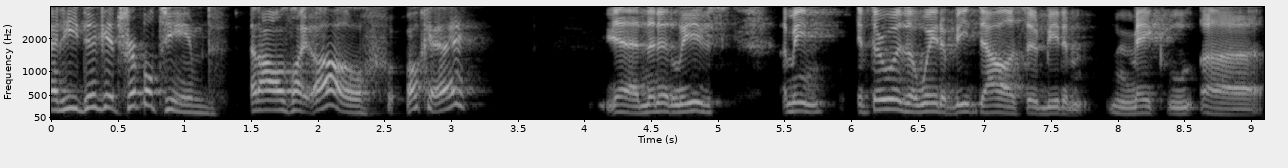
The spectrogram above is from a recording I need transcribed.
and he did get triple teamed. And I was like, oh, okay. yeah, and then it leaves. I mean, if there was a way to beat Dallas, it would be to make uh,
